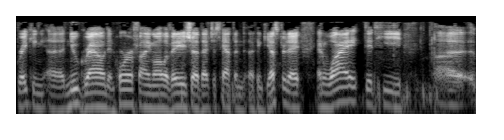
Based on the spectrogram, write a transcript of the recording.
breaking uh, new ground and horrifying all of Asia. That just happened, I think, yesterday. And why did he uh,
